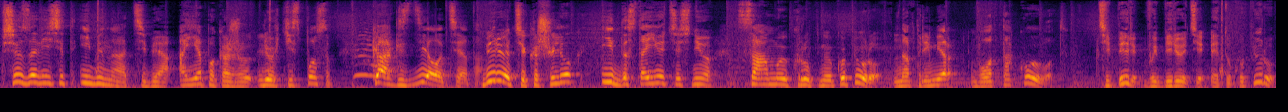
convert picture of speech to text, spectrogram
Все зависит именно от тебя, а я покажу легкий способ, как сделать это. Берете кошелек и достаете с нее самую крупную купюру. Например, вот такую вот. Теперь вы берете эту купюру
